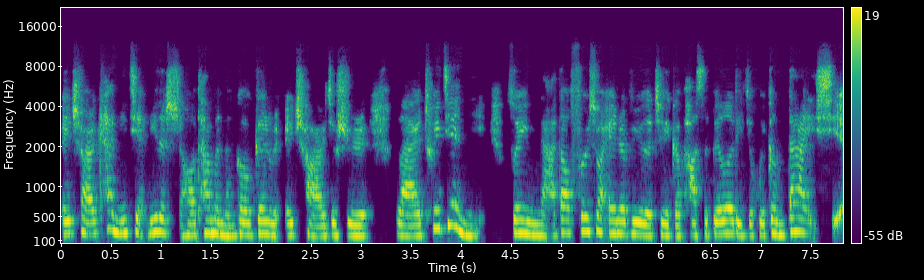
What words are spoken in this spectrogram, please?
HR 看你简历的时候，他们能够跟 HR 就是来推荐你，所以你拿到 first one interview 的这个 possibility 就会更大一些。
